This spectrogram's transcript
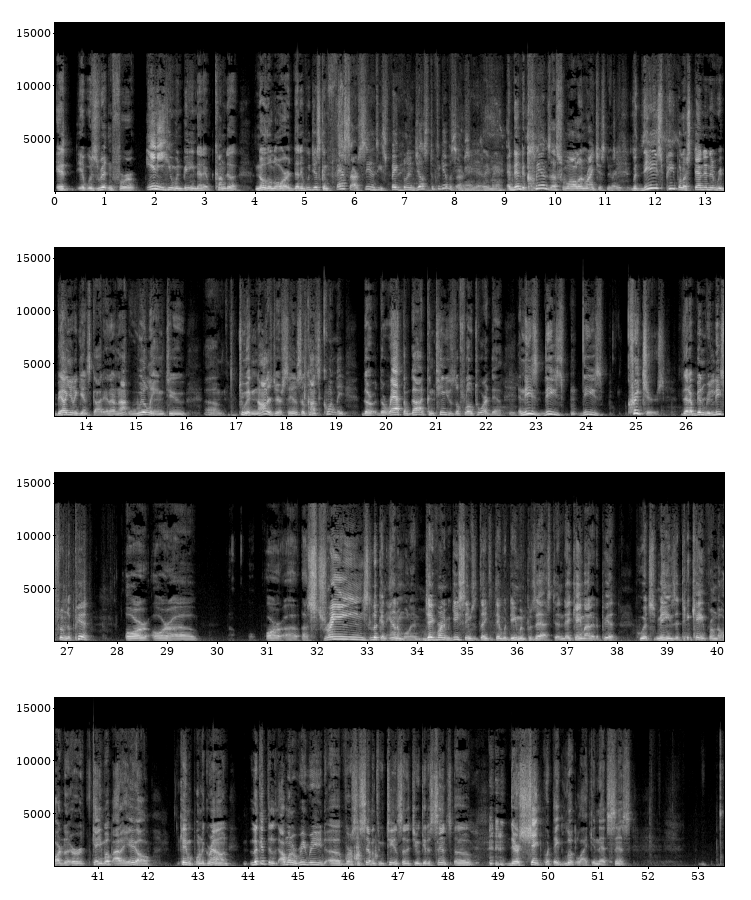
it it was written for any human being that have come to know the Lord that if we just confess our sins, He's faithful and just to forgive us our sins. Amen. And then to cleanse us from all unrighteousness. But these people are standing in rebellion against God and are not willing to um, to acknowledge their sins. So consequently, the the wrath of God continues to flow toward them. And these these these creatures that have been released from the pit or or uh, or a, a strange looking animal. And J. Vernon McGee seems to think that they were demon possessed and they came out of the pit, which means that they came from the heart of the earth, came up out of hell, came up on the ground. Look at the, I want to reread uh, verses 7 through 10 so that you'll get a sense of their shape, what they look like in that sense.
